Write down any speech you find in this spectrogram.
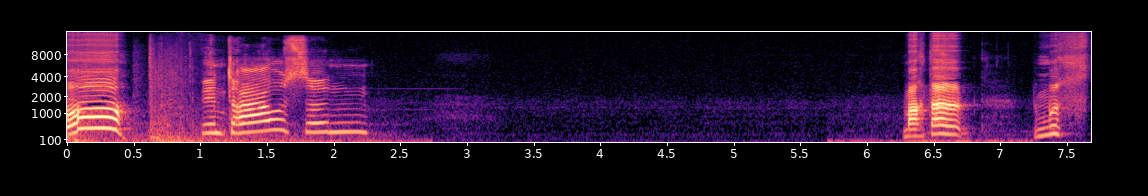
Oh! Bin draußen. Mach dann... Du musst...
